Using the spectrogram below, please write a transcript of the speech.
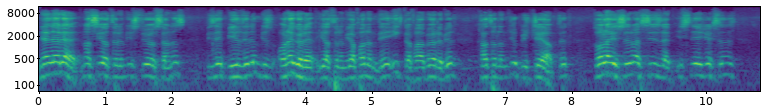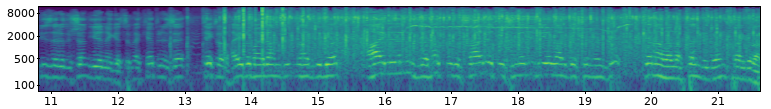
Nelere, nasıl yatırım istiyorsanız bize bildirin, biz ona göre yatırım yapalım diye ilk defa böyle bir katılımcı bütçe yaptık. Dolayısıyla sizler isteyeceksiniz, bizlere düşen yerine getirmek. Hepinize tekrar hayırlı bayramlar diliyor. Ailelerinizle mutluluk, saadet içinde nice yıllar geçirmenizi Cenab-ı Allah'tan diliyorum. Saygılar.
